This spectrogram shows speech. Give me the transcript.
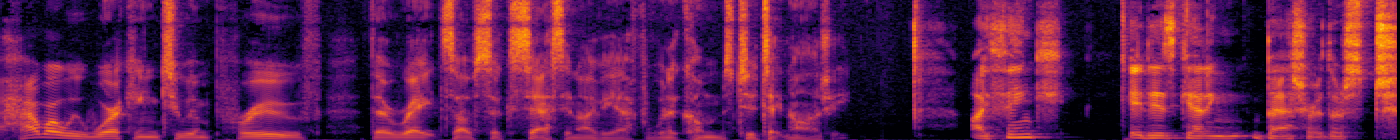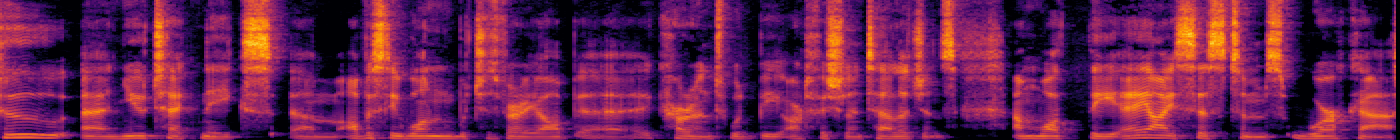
how are we working to improve the rates of success in IVF when it comes to technology? I think it is getting better. There's two uh, new techniques. Um, obviously, one which is very ob- uh, current would be artificial intelligence. And what the AI systems work at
